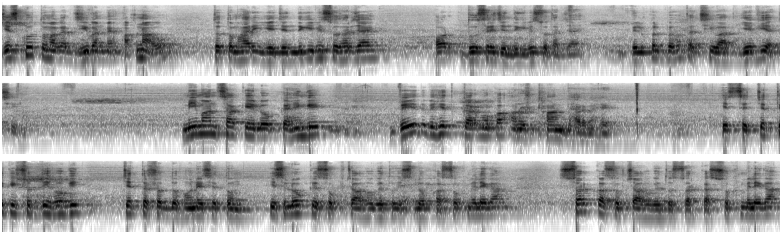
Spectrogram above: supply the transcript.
जिसको तुम अगर जीवन में अपनाओ तो तुम्हारी ये ज़िंदगी भी सुधर जाए और दूसरी ज़िंदगी भी सुधर जाए। बिल्कुल बहुत अच्छी बात, ये भी अच्छी है। मीमांसा के लोग कहेंगे, वेद विहित कर्मों का अनुष्ठान धर्म है। इससे चित्त की शुद्धि होगी। चित्त शुद्ध होने से तुम इस लोक के सुख चाहोगे तो इस लोक का सुख मिलेगा। स्वर्ग का सुख चाहोगे तो स्वर्ग का सुख मिलेगा।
